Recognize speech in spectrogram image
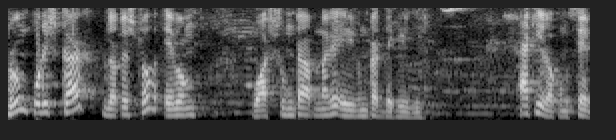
রুম পরিষ্কার, যথেষ্ট, এবং ওয়াশরুমটা আপনাকে এই রুমটা দেখিয়ে দিই। একই রকম সেম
